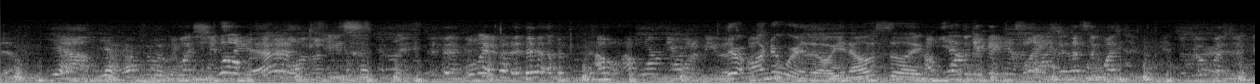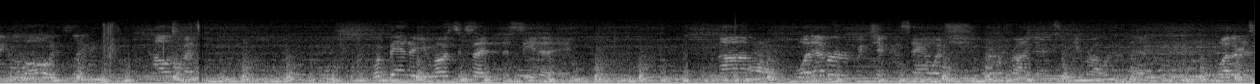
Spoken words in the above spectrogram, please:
them? Yeah. Yeah, absolutely. What shit Well, yeah. long on Jesus Christ. well, wait a minute. How, how warm do you want to be? That's They're the question. underwear though, you know. So like. Yeah, but they make it like that's the question. The real question I think below is like how expensive. What band are you most excited to see today? Um, whatever McChicken sandwich, whatever projects he brought with him, whether it's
